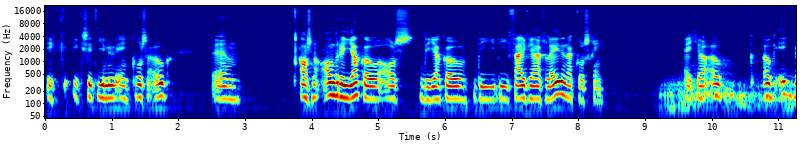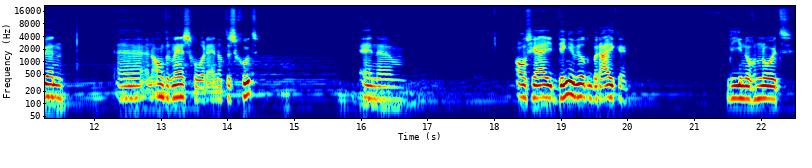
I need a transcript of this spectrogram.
Ik, ik zit hier nu in Kos ook um, als een andere Jacco als de Jacco die, die vijf jaar geleden naar Kos ging. Weet je wel, ook, ook ik ben uh, een ander mens geworden en dat is goed. En um, als jij dingen wilt bereiken die je nog nooit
